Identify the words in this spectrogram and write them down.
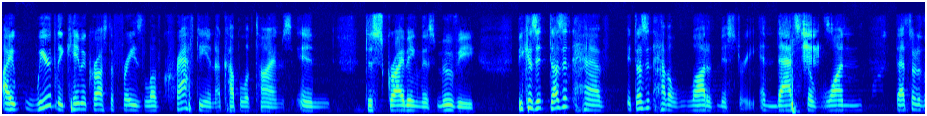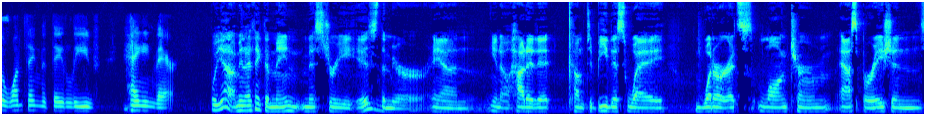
I weirdly came across the phrase Lovecraftian a couple of times in describing this movie because it doesn't have it doesn't have a lot of mystery and that's the one that's sort of the one thing that they leave hanging there. Well, yeah, I mean, I think the main mystery is the mirror and, you know, how did it come to be this way? What are its long-term aspirations?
